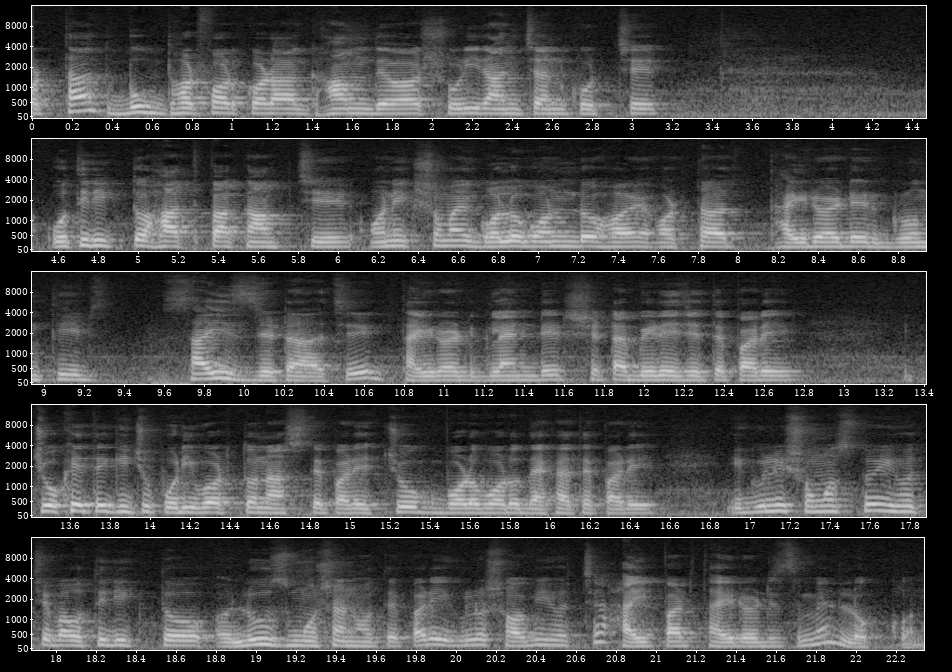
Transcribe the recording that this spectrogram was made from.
অর্থাৎ বুক ধরফর করা, ঘাম দেওয়া, শরীর আনচান করছে, অতিরিক্ত হাত পা কাঁপছে, অনেক সময় গলগণ্ড হয়, অর্থাৎ থাইরয়েডের গ্রন্থির সাইজ যেটা আছে থাইরয়েড গ্ল্যান্ডের সেটা বেড়ে যেতে পারে, চোখেতে কিছু পরিবর্তন আসতে পারে, চোখ বড় বড় দেখাতে পারে, এগুলি সমস্তই হচ্ছে বা অতিরিক্ত লুজ মোশন হতে পারে, এগুলো সবই হচ্ছে হাইপার থাইরয়েডিজমের লক্ষণ।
